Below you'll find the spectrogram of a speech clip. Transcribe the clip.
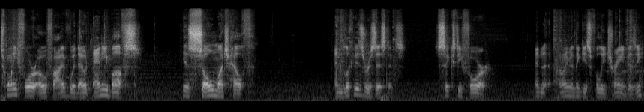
2405 without any buffs. He has so much health. And look at his resistance. 64 and i don't even think he's fully trained is he?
